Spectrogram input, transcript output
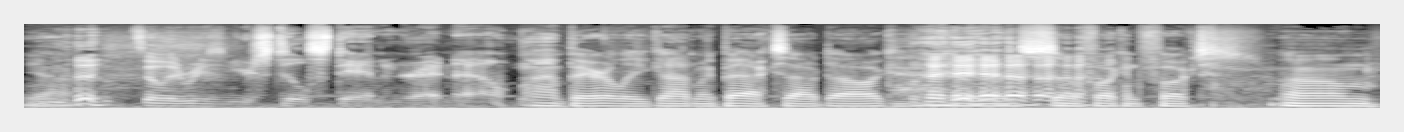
Yeah. it's the only reason you're still standing right now. I barely got my back's out, dog. it's so fucking fucked. Um,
